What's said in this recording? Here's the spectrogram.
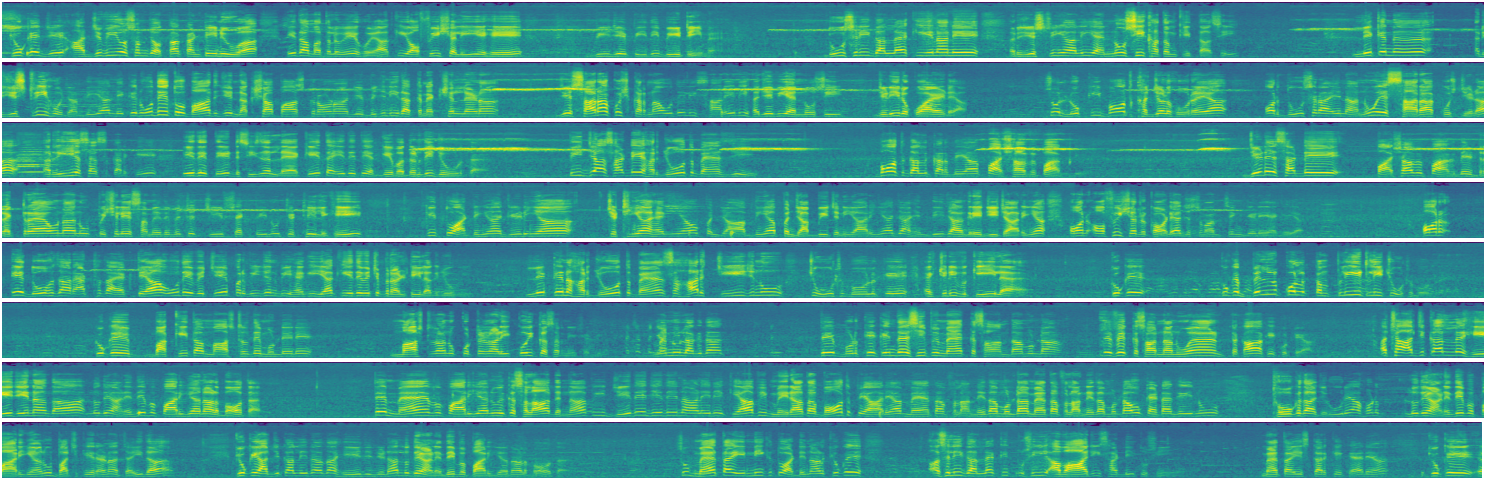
ਕਿਉਂਕਿ ਜੇ ਅੱਜ ਵੀ ਉਹ ਸਮਝੌਤਾ ਕੰਟੀਨਿਊ ਆ, ਇਹਦਾ ਮਤਲਬ ਇਹ ਹੋਇਆ ਕਿ ਆਫੀਸ਼ੀਅਲੀ ਇਹ ਬੀਜੇਪੀ ਦੀ ਬੀ ਟੀਮ ਹੈ। ਦੂਸਰੀ ਗੱਲ ਹੈ ਕਿ ਇਹਨਾਂ ਨੇ ਰਜਿਸਟਰੀਆਂ ਲਈ ਐਨਓਸੀ ਖਤਮ ਕੀਤਾ ਸੀ, ਲੇਕਿਨ ਰਜਿਸਟਰੀ ਹੋ ਜਾਂਦੀ ਆ, ਲੇਕਿਨ ਉਹਦੇ ਤੋਂ ਬਾਅਦ ਜੇ ਨਕਸ਼ਾ ਪਾਸ ਕਰਾਉਣਾ, ਜੇ ਬਿਜਲੀ ਦਾ ਕਨੈਕਸ਼ਨ ਲੈਣਾ, ਜੇ ਸਾਰਾ ਕੁਝ ਕਰਨਾ, ਉਹਦੇ ਲਈ ਸਾਰੇ ਲਈ ਹਜੇ ਵੀ ਐਨਓਸੀ ਜਿਹੜੀ ਰਿਕੁਆਇਰਡ ਆ। ਸੋ ਲੋਕੀ ਬਹੁਤ ਖੱਜਲ ਹੋ ਰਹੇ ਆ ਔਰ ਦੂਸਰਾ ਇਹਨਾਂ ਨੂੰ ਇਹ ਸਾਰਾ ਕੁਝ ਜਿਹੜਾ ਰੀਅਸੈਸ ਕਰਕੇ ਇਹਦੇ ਤੇ ਡਿਸੀਜਨ ਲੈ ਕੇ ਤਾਂ ਇਹਦੇ ਤੇ ਅੱਗੇ ਵਧਣ ਦੀ ਜ਼ਰੂਰਤ ਹੈ। ਤੀਜਾ ਸਾਡੇ ਹਰਜੋਤ ਬੈਂਸ ਜੀ ਬਹੁਤ ਗੱਲ ਕਰਦੇ ਆ ਭਾਸ਼ਾ ਵਿਭਾਗ ਦੀ। ਜਿਹੜੇ ਸਾਡੇ ਭਾਸ਼ਾ ਵਿਭਾਗ ਦੇ ਡਾਇਰੈਕਟਰ ਹੈ, ਉਹਨਾਂ ਨੂੰ ਪਿਛਲੇ ਸਮੇਂ ਦੇ ਵਿੱਚ ਚੀਫ ਸੈਕਟਰੀ ਨੂੰ ਚਿੱਠੀ ਲਿਖੀ ਕਿ ਤੁਹਾਡੀਆਂ ਜਿਹੜੀਆਂ ਚਿੱਠੀਆਂ ਹੈਗੀਆਂ, ਉਹ ਪੰਜਾਬ ਦੀਆਂ, ਪੰਜਾਬੀ ਚ ਨਹੀਂ ਆ ਰਹੀਆਂ ਜਾਂ ਹਿੰਦੀ ਜਾਂ ਅੰਗਰੇਜ਼ੀ ਚ ਆ ਰਹੀਆਂ ਔਨ ਆਫੀਸ਼ੀਅਲ ਰਿਕਾਰਡ ਆ, ਜਸਵੰਤ ਸਿੰਘ ਜਿਹੜੇ ਹੈਗੇ ਆ। ਔਰ ਇਹ 2008 ਦਾ ਐਕਟ ਆ, ਉਹਦੇ ਵਿੱਚ ਇਹ ਪ੍ਰੋਵੀਜ਼ਨ ਵੀ ਹੈਗੀ ਆ ਕਿ ਇਹਦੇ ਵਿੱਚ ਪੈਨਲਟੀ ਲੱਗ ਜਾਊਗੀ ਲੇਕਿਨ ਹਰਜੋਤ ਬੈਂਸ ਹਰ ਚੀਜ਼ ਨੂੰ ਝੂਠ ਬੋਲ ਕੇ ਐਕਚੁਅਲੀ ਵਕੀਲ ਹੈ, ਕਿਉਂਕਿ ਕਿਉਂਕਿ ਬਿਲਕੁਲ ਕੰਪਲੀਟਲੀ ਝੂਠ ਬੋਲ ਰਹੇ ਕਿਉਂਕਿ ਬਾਕੀ ਤਾਂ ਮਾਸਟਰ ਦੇ ਮੁੰਡੇ ਨੇ ਮਾਸਟਰਾਂ ਨੂੰ ਕੁੱਟਣ ਵਾਲੀ ਕੋਈ ਕਸਰ ਨਹੀਂ ਛੱਡੀ। ਮੈਨੂੰ ਲੱਗਦਾ ਤੇ ਮੁੜ ਕੇ ਕਹਿੰਦਾ ਸੀ ਵੀ ਮੈਂ ਕਿਸਾਨ ਦਾ ਮੁੰਡਾ ਤੇ ਫਿਰ ਕਿਸਾਨਾਂ ਨੂੰ ਐ ਟਿਕਾ ਕੇ ਕੁੱਟਿਆ। ਅੱਛਾ ਅੱਜ ਕੱਲ ਹੇਜ ਇਹਨਾਂ ਦਾ ਲੁਧਿਆਣੇ ਦੇ ਵਪਾਰੀਆਂ ਨਾਲ ਬਹੁਤ ਹੈ। ਤੇ ਮੈਂ ਵਪਾਰੀਆਂ ਨੂੰ ਇੱਕ ਸਲਾਹ ਦਿੰਨਾ ਵੀ ਜਿਹਦੇ ਜਿਹਦੇ ਨਾਲ ਇਹਨੇ ਕਿਹਾ ਵੀ ਮੇਰਾ ਤਾਂ ਬਹੁਤ ਪਿਆਰ ਆ ਮੈਂ ਤਾਂ ਫਲਾਣੇ ਦਾ ਮੁੰਡਾ ਮੈਂ ਤਾਂ ਫਲਾਣੇ ਦਾ ਮੁੰਡਾ ਉਹ ਕੈਟਾਗਰੀ ਨੂੰ ਠੋਕਦਾ ਜ਼ਰੂਰ ਆ। ਹੁਣ ਲੁਧਿਆਣੇ ਦੇ ਵਪਾਰੀਆਂ ਨੂੰ ਬਚ ਕੇ ਰਹਿਣਾ ਚਾਹੀਦਾ, ਕਿਉਂਕਿ ਅੱਜ ਕੱਲ ਇਹਨਾਂ ਦਾ ਹੇਜ ਜਿਹੜਾ ਲੁਧਿਆਣੇ ਦੇ ਵਪਾਰੀਆਂ ਨਾਲ ਬਹੁਤ ਹੈ ਸੋ ਮੈਂ ਤਾਂ ਇੰਨੀ ਕਿ ਤੁਹਾਡੇ ਨਾਲ, ਕਿਉਂਕਿ ਅਸਲੀ ਗੱਲ ਹੈ ਕਿ ਤੁਸੀਂ, ਆਵਾਜ਼ ਹੀ ਸਾਡੀ ਤੁਸੀਂ ਹੋ। ਮੈਂ ਤਾਂ ਇਸ ਕਰਕੇ ਕਹਿ ਰਿਹਾ, ਕਿਉਂਕਿ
